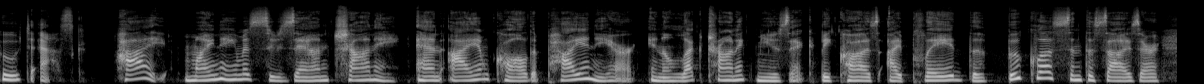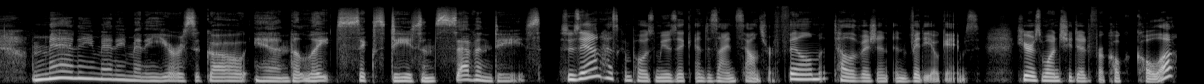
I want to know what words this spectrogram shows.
who to ask. Hi, my name is Suzanne Ciani, and I am called a pioneer in electronic music because I played the Buchla synthesizer many, many, many years ago in the late 60s and 70s. Suzanne has composed music and designed sounds for film, television, and video games. Here's one she did for Coca Cola.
